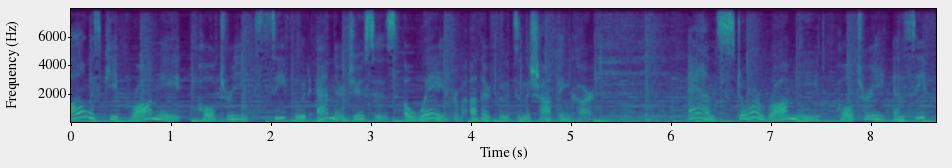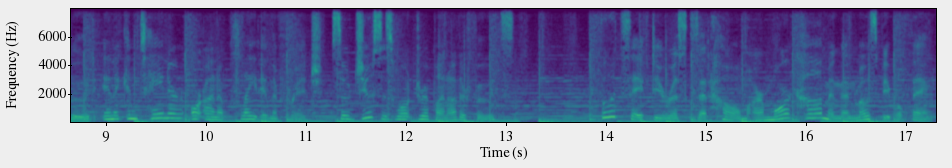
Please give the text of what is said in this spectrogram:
always keep raw meat, poultry, seafood, and their juices away from other foods in the shopping cart. And store raw meat, poultry, and seafood in a container or on a plate in the fridge so juices won't drip on other foods. Food safety risks at home are more common than most people think.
